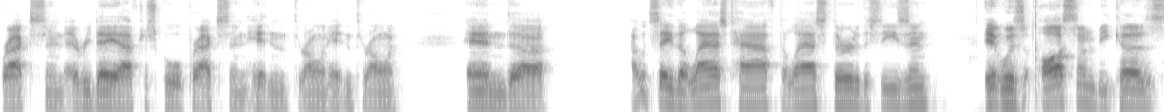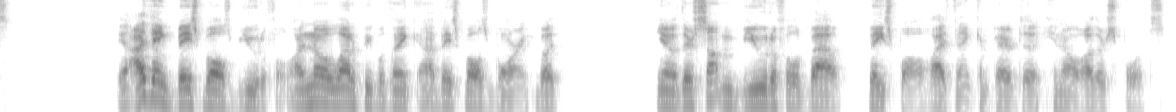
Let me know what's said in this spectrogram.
practicing, every day after school practicing, hitting, throwing, hitting, throwing. And uh, I would say the last half, the last third of the season, it was awesome because yeah, I think baseball's beautiful. I know a lot of people think ah, baseball's boring, but you know, there's something beautiful about baseball, I think, compared to, you know, other sports.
